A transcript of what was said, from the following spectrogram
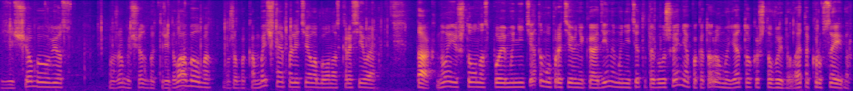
еще бы увез. Уже бы счет бы 3-2 был бы, уже бы камбэчная полетела бы у нас красивая. Так, ну и что у нас по иммунитетам у противника? Один иммунитет от оглушения, по которому я только что выдал. Это Крусейдер.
